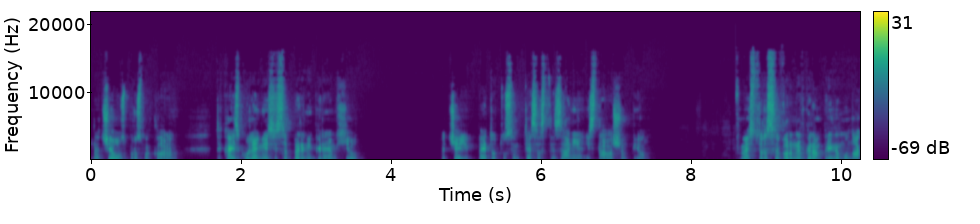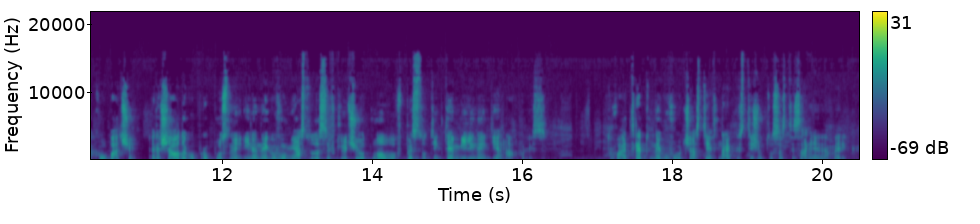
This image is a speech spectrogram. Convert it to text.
начало с Брус Макларен, така и с големия си съперник Греъм Хил. Печели 5 от 8-те състезания и става шампион. Вместо да се върне в Гран При на Монако обаче, решава да го пропусне и на негово място да се включи отново в 500-те мили на Индианаполис. Това е трето негово участие в най-престижното състезание на Америка.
